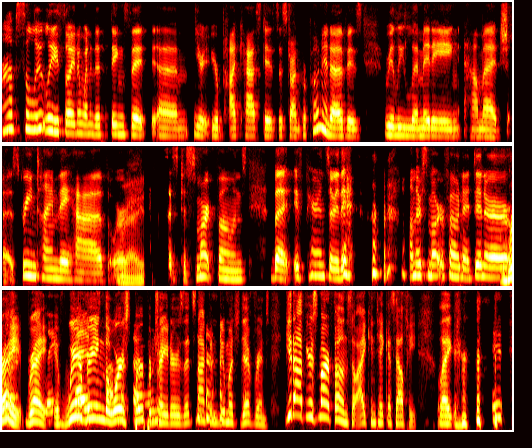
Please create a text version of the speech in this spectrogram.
Absolutely. So I know one of the things that um, your your podcast is a strong proponent of is really limiting how much uh, screen time they have or right. access to smartphones. But if parents are there on their smartphone at dinner. Right, right. If we're being the worst the perpetrators, that's not going to do much difference. Get off your smartphone so I can take a selfie. Like it's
